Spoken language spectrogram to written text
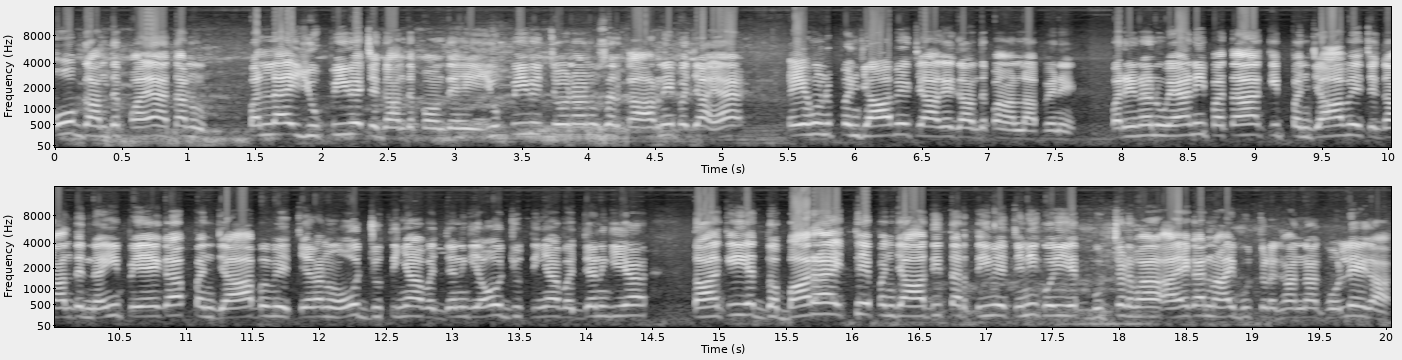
ਉਹ ਗੰਦ ਪਾਇਆ ਤੁਹਾਨੂੰ ਪਹਿਲਾਂ ਇਹ ਯੂਪੀ ਵਿੱਚ ਗੰਦ ਪਾਉਂਦੇ ਸੀ। ਯੂਪੀ ਵਿੱਚ ਉਹਨਾਂ ਨੂੰ ਸਰਕਾਰ ਨੇ ਭਜਾਇਆ। ਇਹ ਹੁਣ ਪੰਜਾਬ ਵਿੱਚ ਆ ਕੇ ਗੰਦ ਪਾਉਣ ਲੱਗ ਪਏ ਨੇ। ਪਰ ਇਹਨਾਂ ਨੂੰ ਇਹ ਨਹੀਂ ਪਤਾ ਕਿ ਪੰਜਾਬ ਵਿੱਚ ਗੰਦ ਨਹੀਂ ਪਏਗਾ। ਪੰਜਾਬ ਵਿੱਚ ਇਹਨਾਂ ਨੂੰ ਉਹ ਜੁੱਤੀਆਂ ਵੱਜਣਗੀਆਂ, ਉਹ ਜੁੱਤੀਆਂ ਵੱਜਣਗੀਆਂ ਤਾਂ ਕਿ ਇਹ ਦੁਬਾਰਾ ਇੱਥੇ ਪੰਜਾਬ ਦੀ ਧਰਤੀ ਵਿੱਚ ਨਹੀਂ ਕੋਈ ਇਹ ਬੁੱਚੜ ਵਾ- ਆਏਗਾ, ਨਾ ਹੀ ਬੁੱਚੜਖਾਨਾ ਖੋਲੇਗਾ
